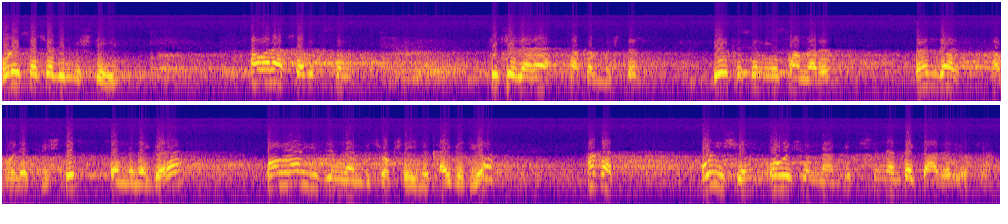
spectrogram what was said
bunu seçebilmiş değil. Ama nakşa bir kısım fikirlere takılmıştır. Bir kısım insanları önder kabul etmiştir kendine göre. Onlar yüzünden birçok şeyini kaybediyor. Fakat o işin oluşundan, bitişinden pek de haberi yok yani.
